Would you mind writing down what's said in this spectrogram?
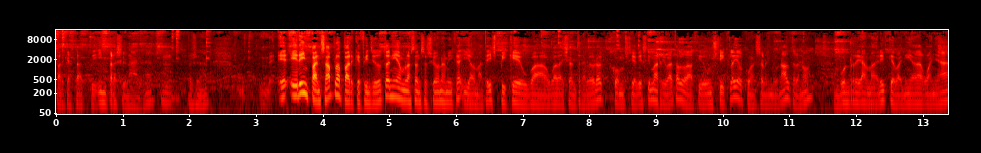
perquè ha estat impressionant, eh? Mm. Impressionant. E- Era impensable perquè fins i tot teníem la sensació una mica, i el mateix Piqué ho va, ho va deixar entreveure, com si haguéssim arribat a la fi d'un cicle i al començament d'un altre, no? Amb un Real Madrid que venia de guanyar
